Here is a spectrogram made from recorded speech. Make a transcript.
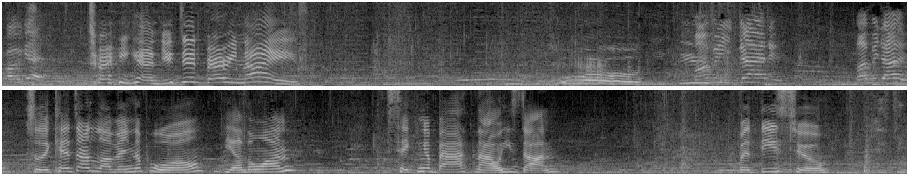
Okay. Try again. You did very nice. Mommy, daddy. Mommy, daddy. So the kids are loving the pool. The other one is taking a bath now. He's done. But these two, These two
